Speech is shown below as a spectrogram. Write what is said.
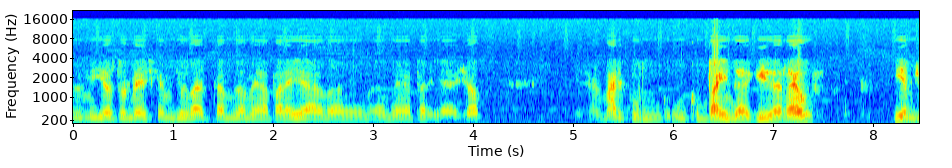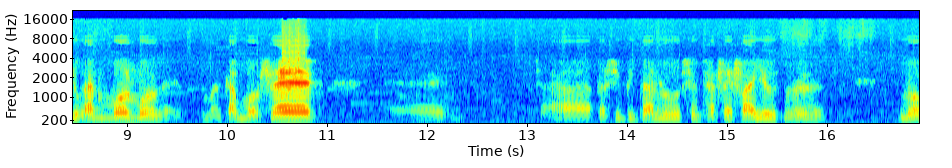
el millor torneig que hem jugat amb la meva parella, amb, el, la meva parella de joc, és el Marc, un, un company d'aquí de Reus, i hem jugat molt, molt bé, amb el cap molt fred, precipitar-nos sense fer fallos, no, no,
